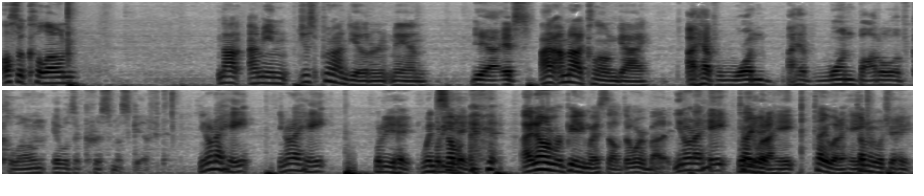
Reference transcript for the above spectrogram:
Also, cologne. Not. I mean, just put on deodorant, man. Yeah, it's. I, I'm not a cologne guy. I have one. I have one bottle of cologne. It was a Christmas gift. You know what I hate? You know what I hate? What do you hate? When what some, do you hate? I know I'm repeating myself. Don't worry about it. You know what I hate? What Tell you you what I hate. Tell you what I hate. Tell me what you hate.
